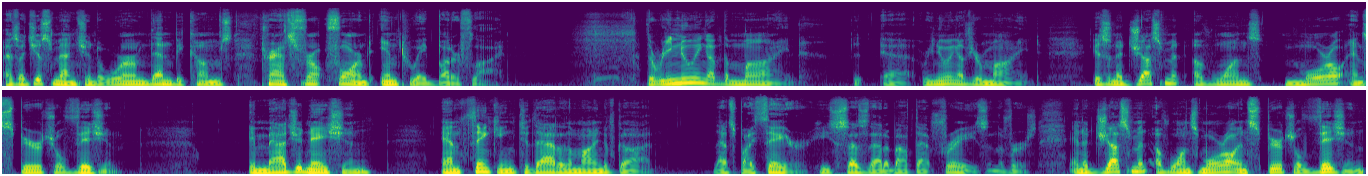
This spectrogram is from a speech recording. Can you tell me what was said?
as I just mentioned, a worm then becomes transformed into a butterfly. The renewing of the mind, uh, renewing of your mind, is an adjustment of one's moral and spiritual vision, imagination, and thinking to that of the mind of God. That's by Thayer. He says that about that phrase in the verse. An adjustment of one's moral and spiritual vision,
